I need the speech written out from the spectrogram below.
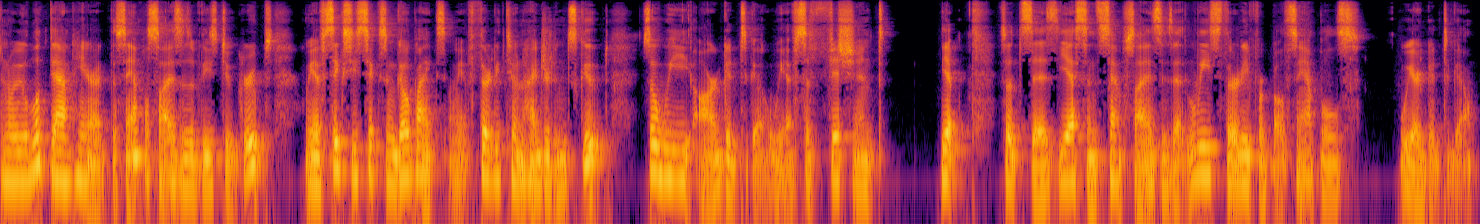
And when we look down here at the sample sizes of these two groups, we have 66 in Go Bikes and we have 32 in Hydrogen Scoot, so we are good to go. We have sufficient Yep, so it says yes, and sample size is at least 30 for both samples. We are good to go.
